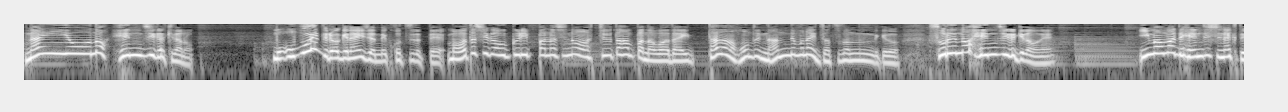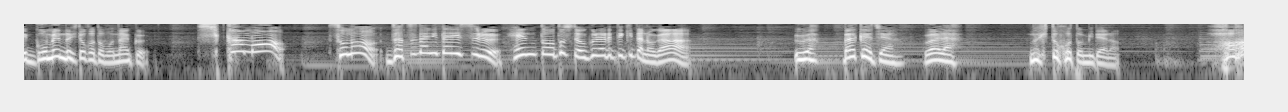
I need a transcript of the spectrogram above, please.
内容の返事が来たの。もう覚えてるわけないじゃんね、こっちだって。まあ私が送りっぱなしの中途半端な話題、ただの本当に何でもない雑談なんだけど、それの返事が来たのね。今まで返事しなくてごめんの一言もなく。しかも、その雑談に対する返答として送られてきたのが、うわ、バカじゃん、わら、の一言みたいな。は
